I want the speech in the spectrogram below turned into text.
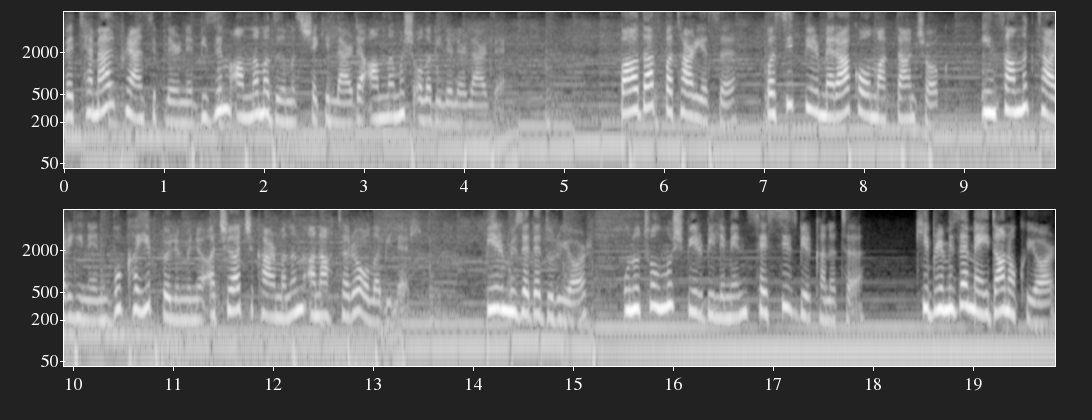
ve temel prensiplerini bizim anlamadığımız şekillerde anlamış olabilirlerdi. Bağdat Bataryası, basit bir merak olmaktan çok, insanlık tarihinin bu kayıp bölümünü açığa çıkarmanın anahtarı olabilir. Bir müzede duruyor, unutulmuş bir bilimin sessiz bir kanıtı. Kibrimize meydan okuyor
